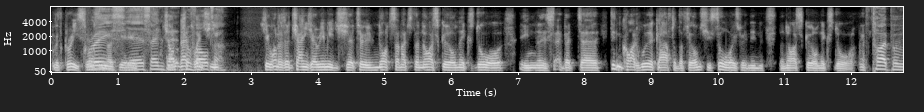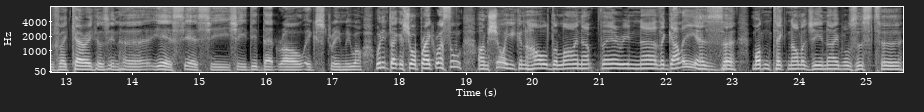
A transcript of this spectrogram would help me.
with Grease, Grease, yes, and John Travolta she wanted to change her image uh, to not so much the nice girl next door in this, but uh, didn't quite work after the film. She's still always been in the nice girl next door type of uh, characters in her. Yes, yes, she she did that role extremely well. We need to take a short break, Russell. I'm sure you can hold the line up there in uh, the gully as uh, modern technology enables us to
